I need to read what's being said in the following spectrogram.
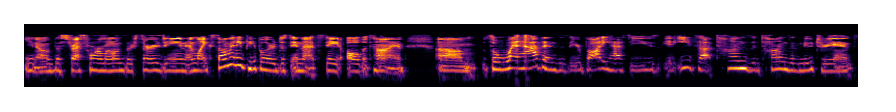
you know the stress hormones are surging. And like so many people are just in that state all the time. Um so what happens is that your body has to use it eats up tons and tons of nutrients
